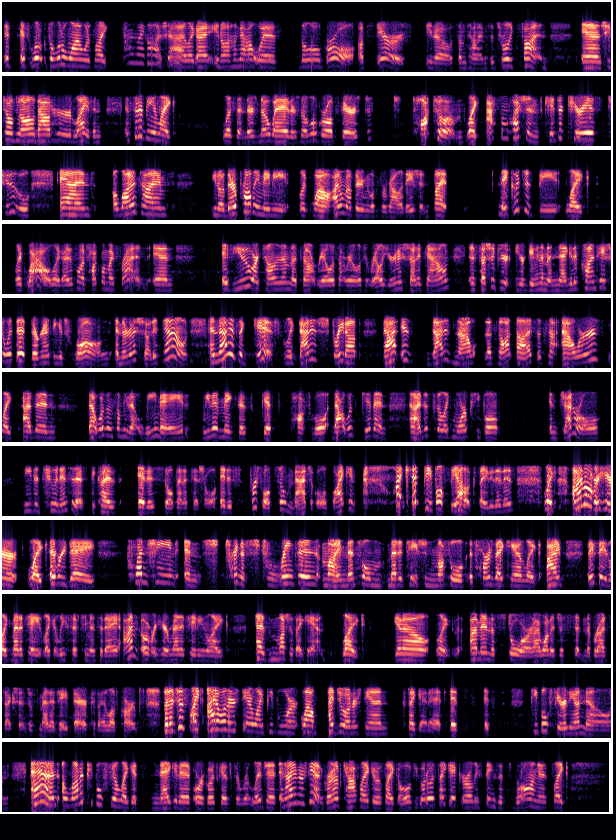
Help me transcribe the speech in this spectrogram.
if if the little one was like, oh my gosh, yeah, like I, you know, I hung out with the little girl upstairs, you know, sometimes. It's really fun. And she tells me all about her life. And instead of being like, listen, there's no way, there's no little girl upstairs, just, just talk to them. Like, ask them questions. Kids are curious too. And a lot of times, you know, they're probably maybe like, well, I don't know if they're even looking for validation, but they could just be like, like, wow, like I just want to talk about my friend. And if you are telling them that's not real, it's not real, it's not real, you're going to shut it down. And especially if you're you're giving them a negative connotation with it, they're going to think it's wrong and they're going to shut it down. And that is a gift. Like that is straight up that is that is now that's not us, that's not ours. Like as in that wasn't something that we made. We didn't make this gift possible. That was given. And I just feel like more people in general need to tune into this because it is so beneficial. It is first of all, it's so magical. Why can why can't people see how excited it is? Like I'm over here like every day clenching and sh- trying to strengthen my mental meditation muscles as hard as I can. Like I they say like meditate like at least 15 minutes a day. I'm over here meditating like as much as I can. Like you know, like I'm in the store and I want to just sit in the bread section and just meditate there because I love carbs. But it's just like I don't understand why people aren't. Well, I do understand because I get it. It's it's people fear the unknown, and a lot of people feel like it's negative or it goes against their religion. And I understand. Growing up Catholic, it was like, oh, if you go to a psychic or all these things, it's wrong. And it's like,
